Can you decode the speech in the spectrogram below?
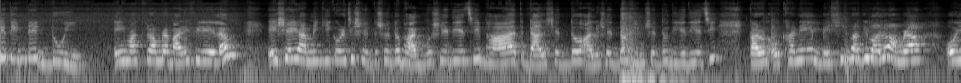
বাজে তিনটে দুই। এই মাত্র আমরা বাড়ি ফিরে এলাম। এসেই আমি কি করেছি, সেদ্ধ সেদ্ধ ভাত বসিয়ে দিয়েছি। ভাত, ডাল সেদ্ধ, আলু সেদ্ধ, ডিম সেদ্ধ দিয়ে দিয়েছি। কারণ ওখানে বেশিরভাগই বলো আমরা ওই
